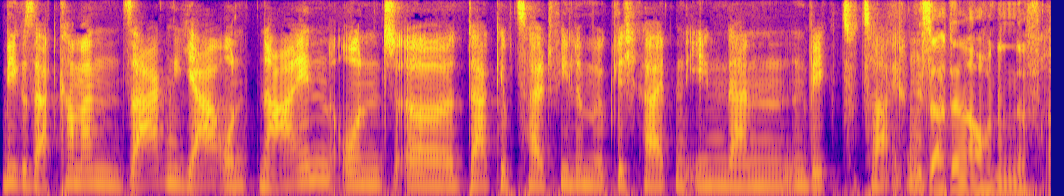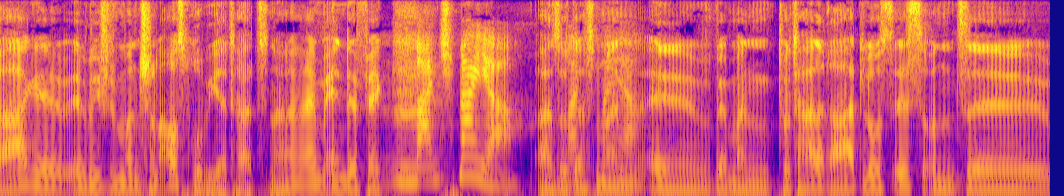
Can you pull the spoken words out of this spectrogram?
wie gesagt, kann man sagen ja und nein und äh, da gibt's halt viele Möglichkeiten, ihnen dann einen Weg zu zeigen. Ist auch dann auch eine Frage, wie viel man schon ausprobiert hat, ne? Im Endeffekt. Manchmal ja. Also dass Manchmal man, äh, wenn man total ratlos ist und äh,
